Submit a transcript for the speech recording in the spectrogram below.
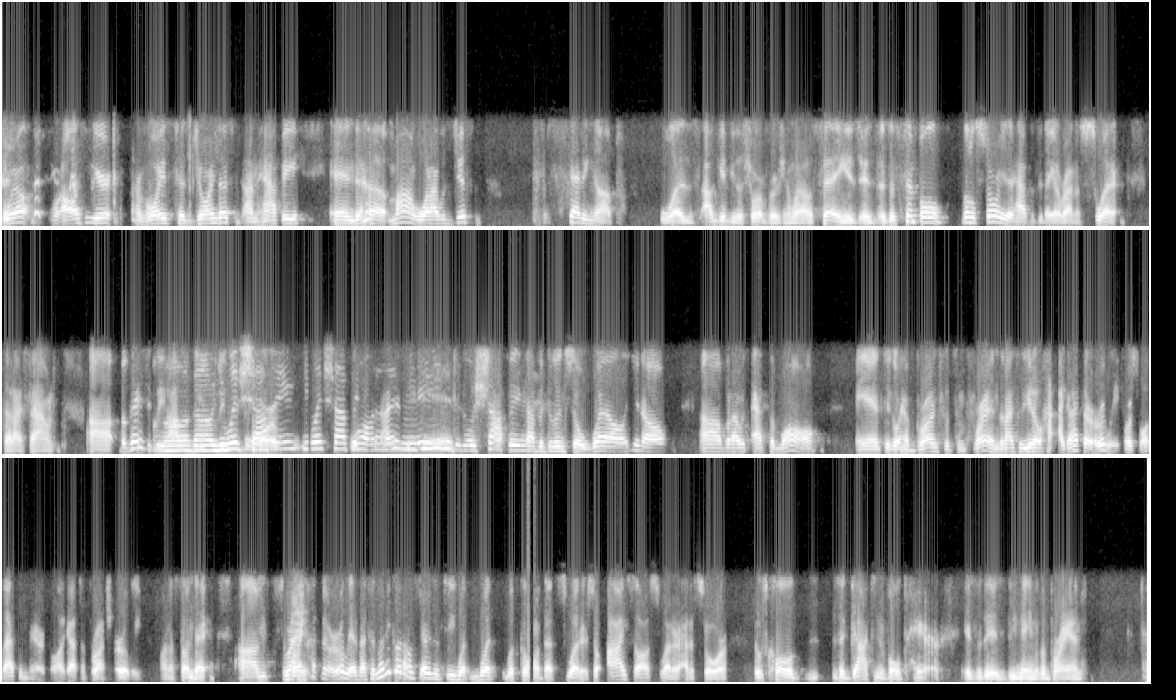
Well, we're all here. Her voice has joined us. I'm happy. And uh, mom, what I was just setting up was I'll give you the short version of what I was saying is is, is a simple little story that happened today around a sweater that I found. Uh, but basically, I was Oh, no. You went more- shopping? You went shopping? Well? I didn't did. to go shopping. I've been doing so well, you know. Uh, but I was at the mall and to go have brunch with some friends, and I said, you know, I got there early. First of all, that's a miracle. I got to brunch early on a Sunday. Um, Right. I got there early. I said, let me go downstairs and see what what what's going on with that sweater. So I saw a sweater at a store. It was called Zadig et Voltaire. Is is the name of the brand,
